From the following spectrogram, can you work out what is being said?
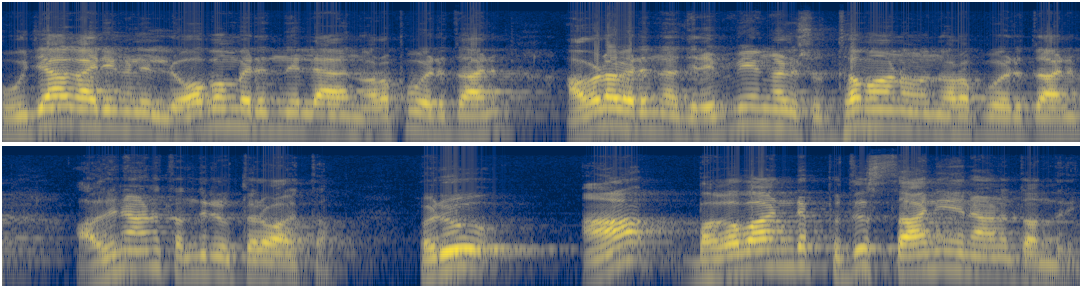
പൂജാകാര്യങ്ങളിൽ ലോപം വരുന്നില്ല എന്ന് ഉറപ്പുവരുത്താനും അവിടെ വരുന്ന ദ്രവ്യങ്ങൾ ശുദ്ധമാണോ എന്ന് ഉറപ്പുവരുത്താനും അതിനാണ് തന്ത്രി ഉത്തരവാദിത്തം ഒരു ആ ഭഗവാന്റെ പിതൃസ്ഥാനീയനാണ് തന്ത്രി.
